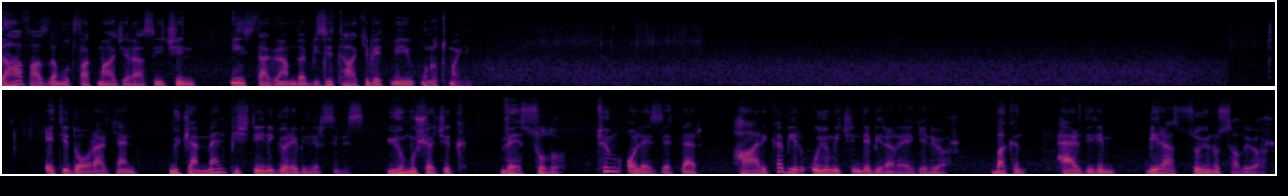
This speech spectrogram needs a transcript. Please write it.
Daha fazla mutfak macerası için Instagram'da bizi takip etmeyi unutmayın. Eti doğrarken mükemmel piştiğini görebilirsiniz. Yumuşacık ve sulu. Tüm o lezzetler harika bir uyum içinde bir araya geliyor. Bakın her dilim biraz suyunu salıyor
